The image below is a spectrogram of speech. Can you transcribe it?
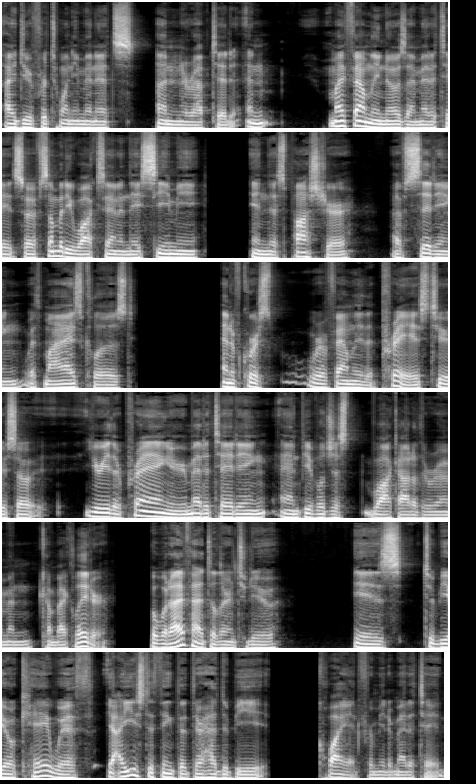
I do for 20 minutes uninterrupted. And my family knows I meditate. So if somebody walks in and they see me in this posture of sitting with my eyes closed, and of course, we're a family that prays too. So you're either praying or you're meditating, and people just walk out of the room and come back later. But what I've had to learn to do is to be okay with, yeah, I used to think that there had to be quiet for me to meditate.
